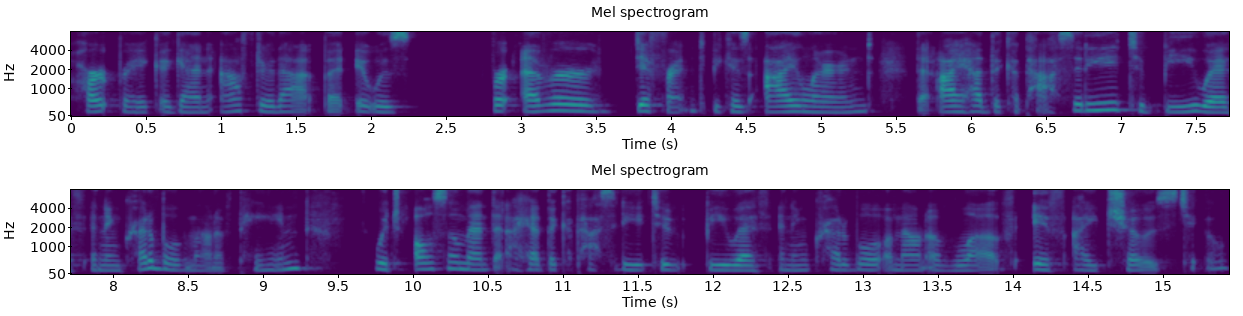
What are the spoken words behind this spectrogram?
heartbreak again after that, but it was forever different because I learned that I had the capacity to be with an incredible amount of pain which also meant that I had the capacity to be with an incredible amount of love if I chose to.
